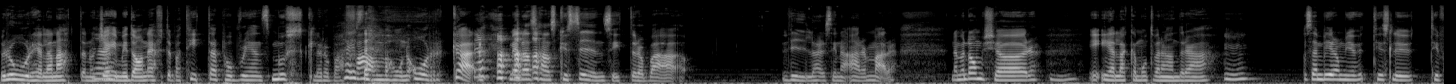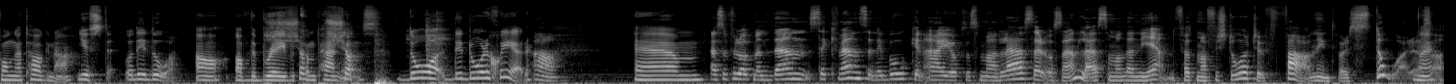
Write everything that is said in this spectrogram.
ror hela natten och Ja. Jamie dagen efter bara tittar på Briennes muskler och bara fan vad hon orkar. Medan hans kusin sitter och bara vilar sina armar. Nej men de kör, är elaka mot varandra. Mm. Och sen blir de ju till slut tillfångatagna. Just det, och det är då. Ja, av the brave Chop, companions. Då, det är då det sker. Ja. Ehm, Alltså förlåt men den sekvensen i boken är ju också som man läser och sen läser man den igen. För att man förstår typ fan inte vad det står Nej. alltså.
